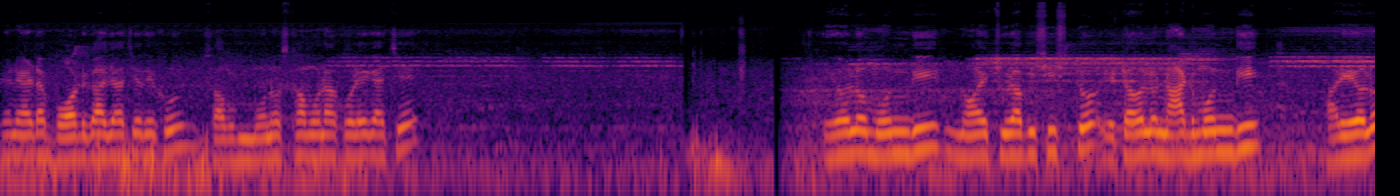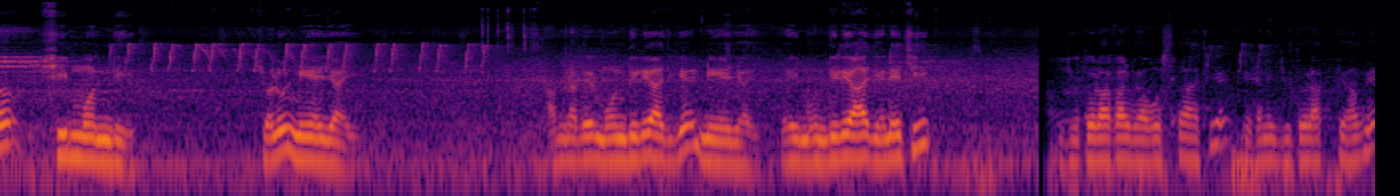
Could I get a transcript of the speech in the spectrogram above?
এখানে একটা বট গাছ আছে, দেখুন। সব মনস্কামনা করে গেছে। এ হলো মন্দির, নয় চূড়া বিশিষ্ট। এটা হলো নাট মন্দির, আর এ হলো শিব মন্দির। চলুন নিয়ে যাই। আপনাদের মন্দিরে আজকে নিয়ে যাই। এই মন্দিরে আজ এনেছি। জুতো রাখার ব্যবস্থা আছে। এখানে জুতো রাখতে হবে।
